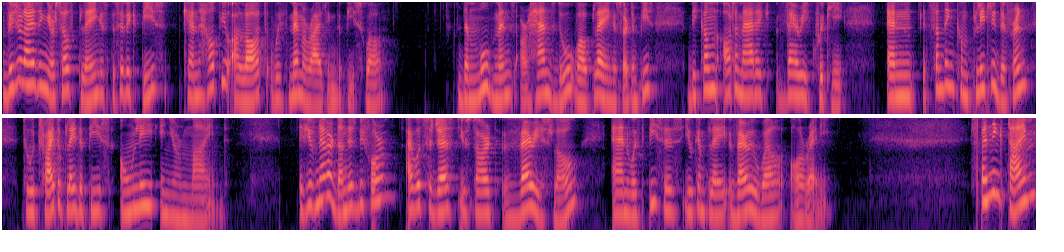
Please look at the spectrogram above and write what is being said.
Visualizing yourself playing a specific piece can help you a lot with memorizing the piece well. The movements our hands do while playing a certain piece become automatic very quickly, and it's something completely different to try to play the piece only in your mind. If you've never done this before, I would suggest you start very slow, and with pieces you can play very well already. Spending time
